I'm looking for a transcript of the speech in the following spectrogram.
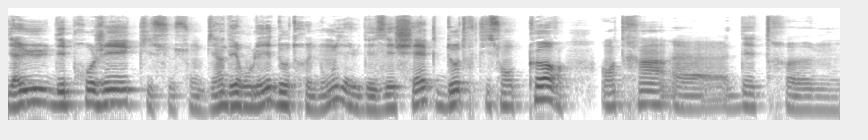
Il y a eu des projets qui se sont bien déroulés, d'autres non. Il y a eu des échecs, d'autres qui sont encore en train euh, d'être euh,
